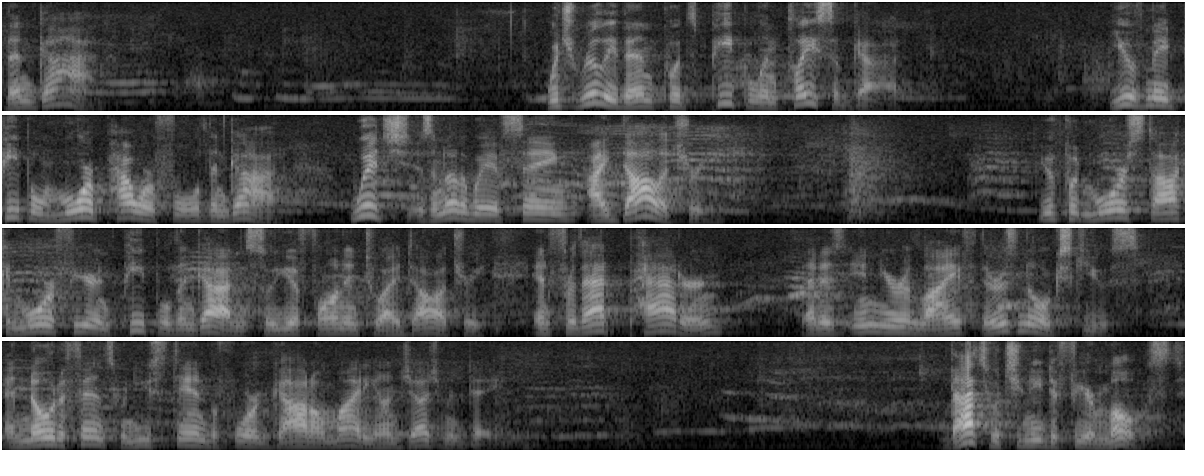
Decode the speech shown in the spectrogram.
than God. Which really then puts people in place of God. You have made people more powerful than God, which is another way of saying idolatry. You have put more stock and more fear in people than God, and so you have fallen into idolatry. And for that pattern that is in your life, there is no excuse and no defense when you stand before God Almighty on Judgment Day. That's what you need to fear most,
